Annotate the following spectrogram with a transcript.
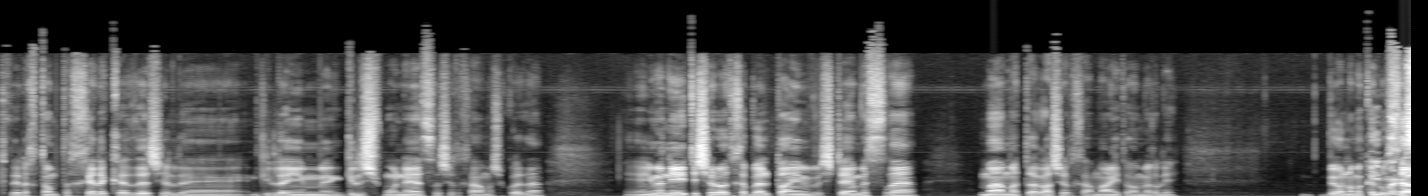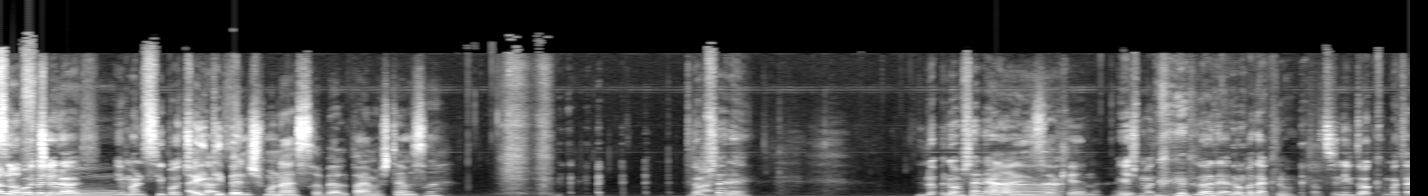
כדי לחתום את החלק הזה של אה, גילאים, אה, גיל 18 שלך, משהו כזה, אה, אם אני הייתי שואל אותך ב-2012, מה המטרה שלך? מה היית אומר לי? בעולם עם הכדורסל או הנסיבות של אז. אפילו... עם הנסיבות של אז. הייתי בן 18 ב-2012? לא משנה. לא לא משנה. וואי, ה- אני זקן. יש מ... לא יודע, לא בדקנו. אתה רוצה שנבדוק מתי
